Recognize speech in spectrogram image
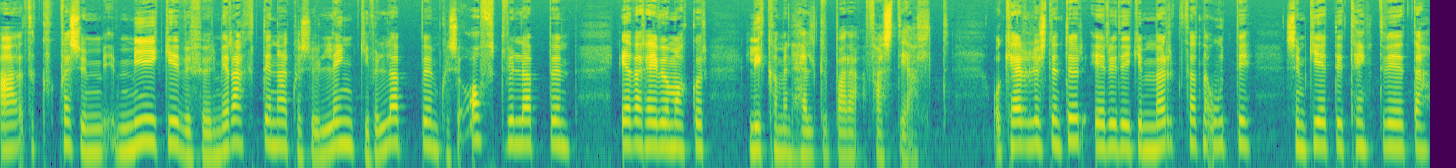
að hversu mikið við förum í raktina, hversu lengi við löpum, hversu oft við löpum eða hreyfum okkur, líka menn heldur bara fast í allt. Og kæru lustendur, eru þið ekki mörg þarna úti sem geti tengt við þetta?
